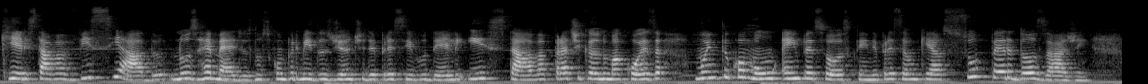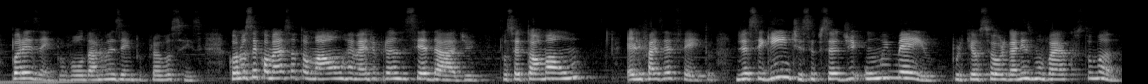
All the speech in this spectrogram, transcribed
que ele estava viciado nos remédios, nos comprimidos de antidepressivo dele e estava praticando uma coisa muito comum em pessoas que têm depressão, que é a superdosagem. Por exemplo, vou dar um exemplo para vocês. Quando você começa a tomar um remédio para ansiedade, você toma um, ele faz efeito. No dia seguinte, você precisa de um e meio, porque o seu organismo vai acostumando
